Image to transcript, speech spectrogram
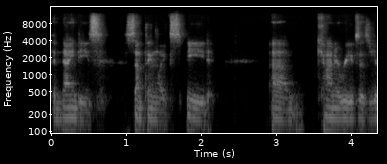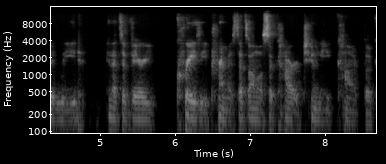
the 90s, something like Speed, um, Keanu Reeves is your lead, and that's a very crazy premise. That's almost a cartoony comic book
